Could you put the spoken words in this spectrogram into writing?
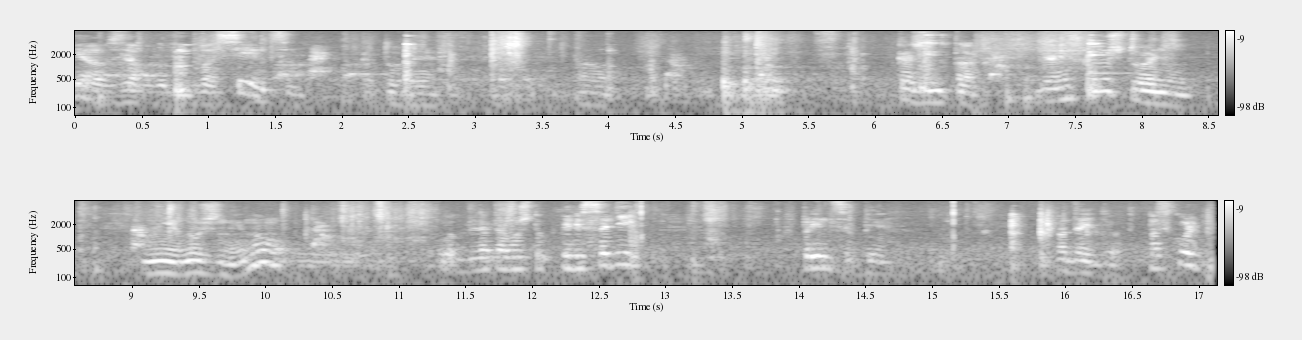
Я взял вот два сеянца, которые, а, скажем так, я не скажу, что они мне нужны, но вот для того, чтобы пересадить, в принципе, подойдет. Поскольку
